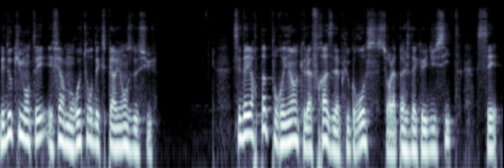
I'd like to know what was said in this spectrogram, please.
les documenter et faire mon retour d'expérience dessus. C'est d'ailleurs pas pour rien que la phrase la plus grosse sur la page d'accueil du site, c'est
